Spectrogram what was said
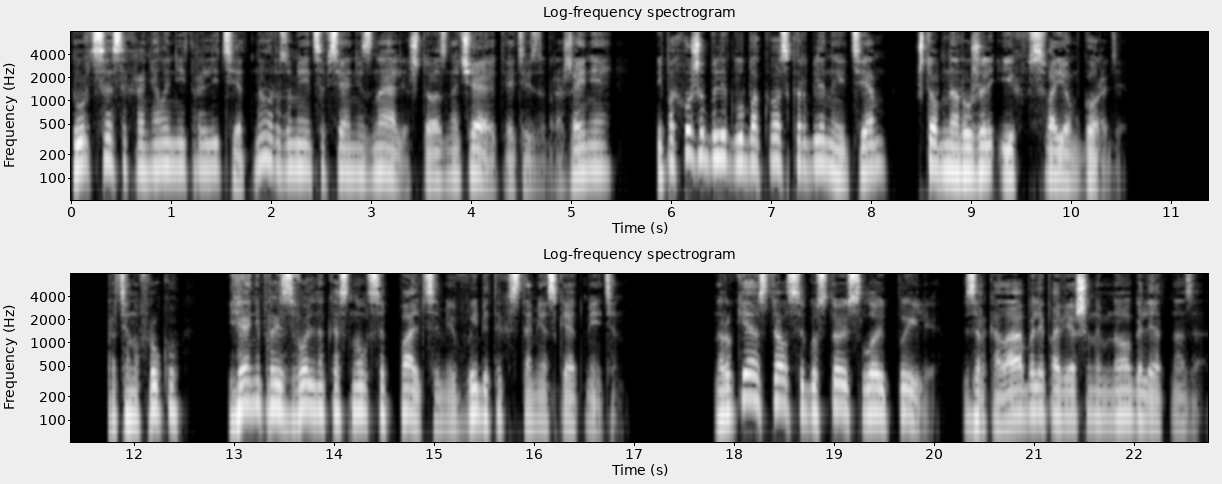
Турция сохраняла нейтралитет, но, разумеется, все они знали, что означают эти изображения, и, похоже, были глубоко оскорблены тем, что обнаружили их в своем городе. Протянув руку, я непроизвольно коснулся пальцами выбитых стамеской отметин. На руке остался густой слой пыли. Зеркала были повешены много лет назад.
